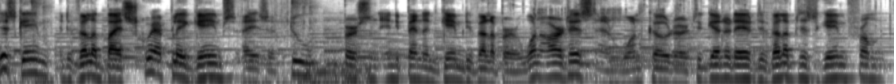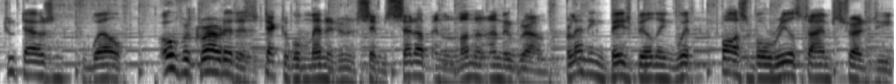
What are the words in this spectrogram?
This game, developed by Squareplay Games, is a two-person independent game developer, one artist and one coder. Together they have developed this game from 2012. Overcrowded is a tactical management sim set up in the London Underground, blending base building with possible real-time strategy.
